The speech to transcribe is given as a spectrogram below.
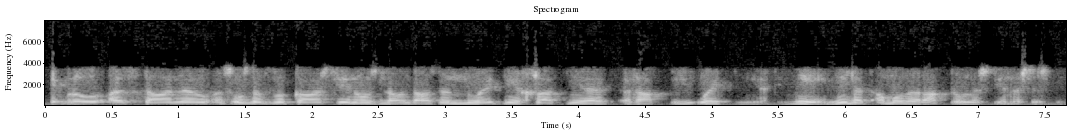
ek bedoel as daar nou as ons nou mekaar sien in ons land, daar's nou nooit meer glad meer rugby ooit meer. Nee, nie dat almal nou rugby ondersteuners is nie.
